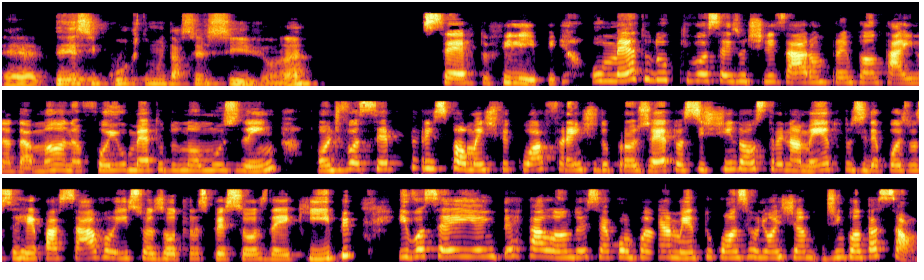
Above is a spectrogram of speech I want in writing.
É, ter esse custo muito acessível, né? Certo, Felipe. O método que vocês utilizaram para implantar aí na Damana foi o método Nomus Lean, onde você principalmente ficou à frente do projeto, assistindo aos treinamentos e depois você repassava isso às outras pessoas da equipe e você ia intercalando esse acompanhamento com as reuniões de, de implantação.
